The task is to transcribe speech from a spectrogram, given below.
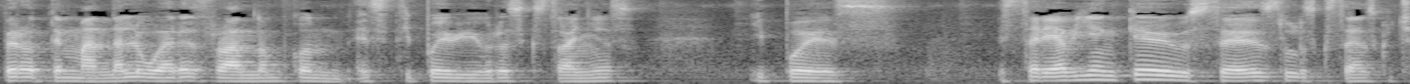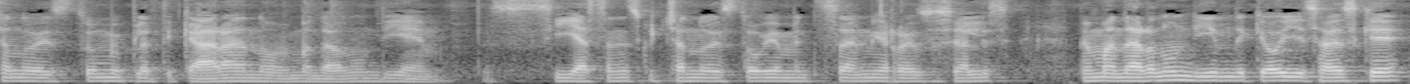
pero te manda lugares random con ese tipo de vibras extrañas. Y pues estaría bien que ustedes, los que están escuchando esto, me platicaran o me mandaran un DM. Si ya están escuchando esto, obviamente están en mis redes sociales. Me mandaron un DM de que, oye, ¿sabes qué?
